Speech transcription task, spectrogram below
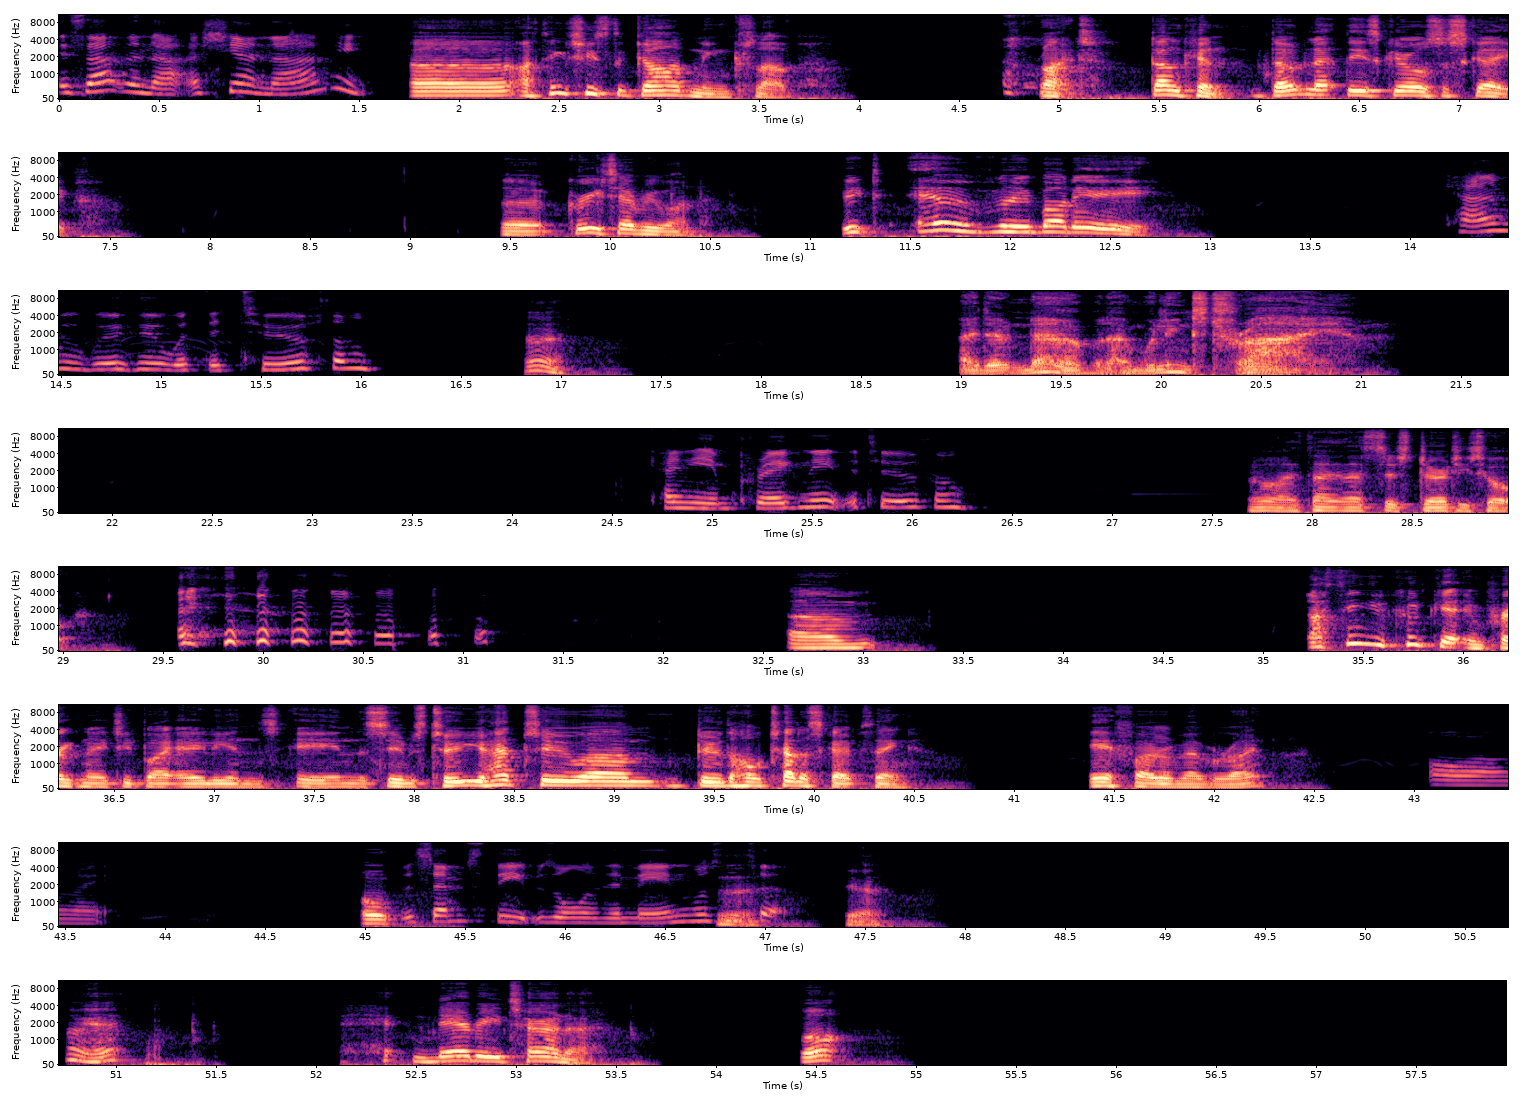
Is that the na- Is she a nanny? Uh, I think she's the gardening club. Right, Duncan, don't let these girls escape. So, greet everyone. Greet everybody! Can we woohoo with the two of them? Huh. I don't know, but I'm willing to try. Can you impregnate the two of them? Oh, I think that's just dirty talk. Um, I think you could get impregnated by aliens in The Sims 2. You had to um, do the whole telescope thing, if I remember right. oh, alright. Oh, The Sims 3 was only the men, wasn't Yeah. it? yeah. Oh yeah. H- Larry Turner. What?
